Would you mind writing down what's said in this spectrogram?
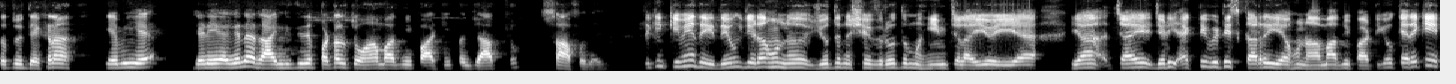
ਤਾਂ ਤੁਸੀਂ ਦੇਖਣਾ ਕਿ ਵੀ ਇਹ ਜਿਹੜੇ ਹੈਗੇ ਨਾ ਰਾਜਨੀਤੀ ਦੇ ਪਟਲ ਚੋਂ ਆਮ ਆਦਮੀ ਪਾਰਟੀ ਪੰਜਾਬ ਚੋਂ ਸਾਫ਼ ਹੋ ਜਾਏਗੀ। ਲੇਕਿਨ ਕਿਵੇਂ ਦੇਖਦੇ ਹੋ ਜਿਹੜਾ ਹੁਣ ਯੁੱਧ ਨਸ਼ੇ ਵਿਰੁੱਧ ਮੁਹਿੰਮ ਚਲਾਈ ਹੋਈ ਹੈ ਜਾਂ ਚਾਹੇ ਜਿਹੜੀ ਐਕਟੀਵਿਟੀਜ਼ ਕਰ ਰਹੀ ਹੈ ਹੁਣ ਆਮ ਆਦਮੀ ਪਾਰਟੀ, ਉਹ ਕਹਿ ਰਹੇ ਕਿ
